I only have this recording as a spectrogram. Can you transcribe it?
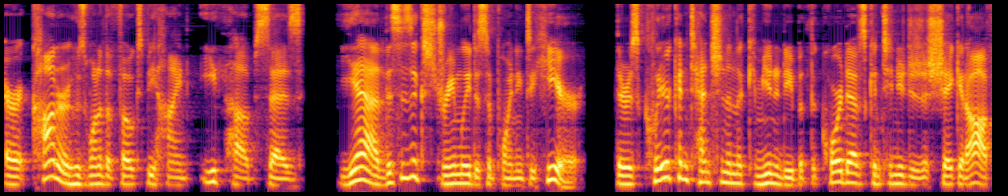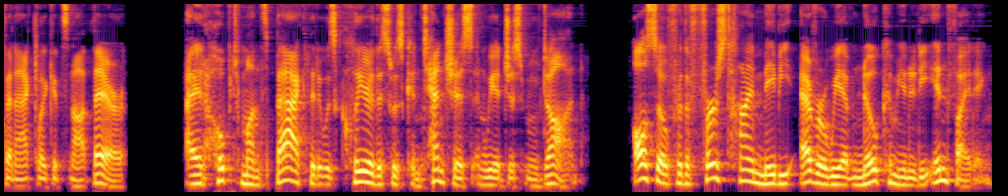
Eric Conner, who's one of the folks behind ETHHub, says, Yeah, this is extremely disappointing to hear. There is clear contention in the community, but the core devs continue to just shake it off and act like it's not there. I had hoped months back that it was clear this was contentious and we had just moved on. Also, for the first time, maybe ever, we have no community infighting.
